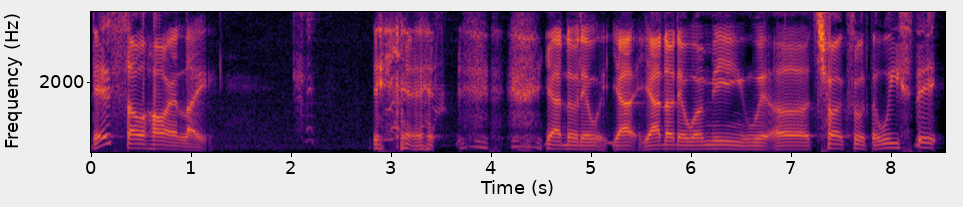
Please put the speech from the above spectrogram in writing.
This so hard. Like, y'all know that. Y'all, y'all know that what mean with uh Trunks with the Wii stick.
